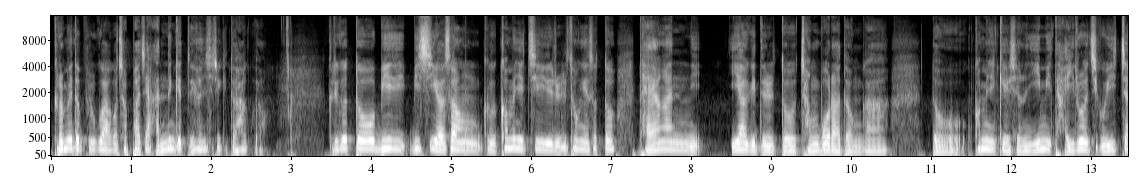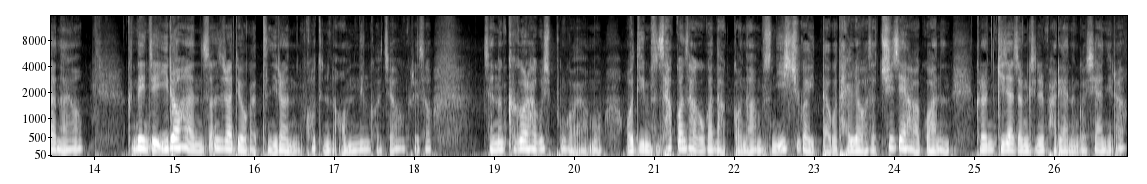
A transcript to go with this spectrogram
그럼에도 불구하고 접하지 않는 게 또 현실이기도 하고요. 그리고 또 미, 미시 여성 그 커뮤니티를 통해서 또 다양한 이, 이야기들 또 정보라던가 또 커뮤니케이션은 이미 다 이루어지고 있잖아요. 근데 이제 이러한 선즈라디오 같은 이런 코드는 없는 거죠. 그래서 저는 그걸 하고 싶은 거예요. 뭐, 어디 무슨 사건, 사고가 났거나 무슨 이슈가 있다고 달려가서 취재하고 하는 그런 기자 정신을 발휘하는 것이 아니라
